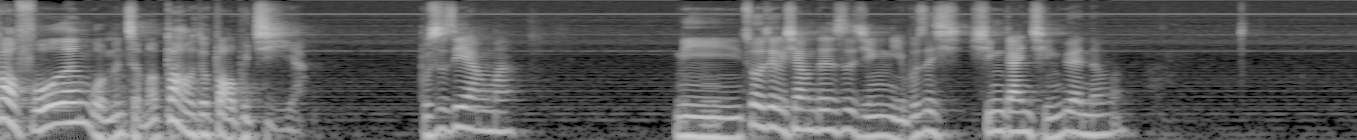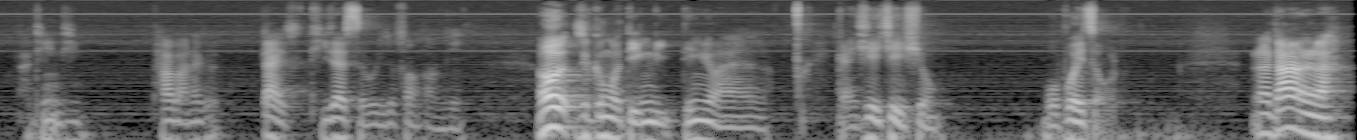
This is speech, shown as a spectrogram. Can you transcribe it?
报佛恩，我们怎么报都报不及呀，不是这样吗？你做这个香灯事情，你不是心甘情愿的吗？他听一听，他把那个袋子提在手里就放旁边，然后就跟我顶礼，顶礼完了，感谢介兄，我不会走了。那当然了。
